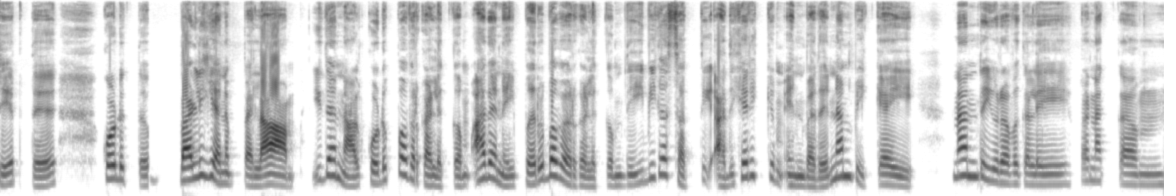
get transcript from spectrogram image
சேர்த்து கொடுத்து வழி அனுப்பலாம் இதனால் கொடுப்பவர்களுக்கும் அதனை பெறுபவர்களுக்கும் தெய்வீக சக்தி அதிகரிக்கும் என்பது நம்பிக்கை. நன்றி உறவுகளே. வணக்கம்.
